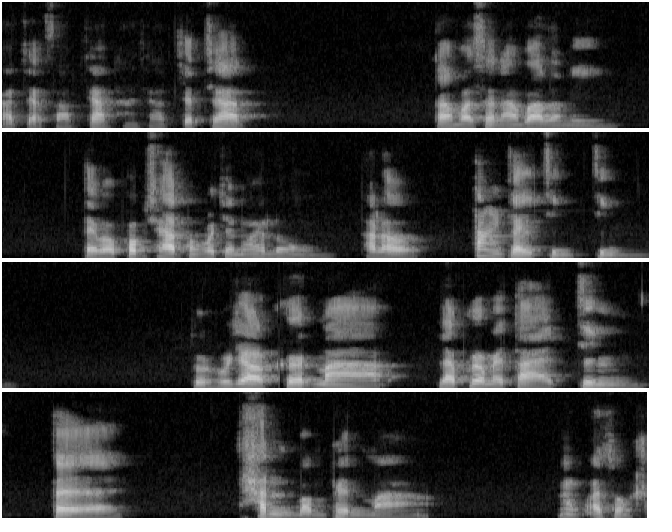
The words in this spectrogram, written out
อาจจะสามชาติห้าชาติเจ็ดชาติ ตามวาสนาบารมี แต่ว่าภพชาติมันก็จะน้อยลง ถ้าเราตั้งใจจริงๆตัวพระเจ้าเกิดมาและเพื่อไม่ตายจริง แต่ ท่านบำเพ็ญมาอสงไข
